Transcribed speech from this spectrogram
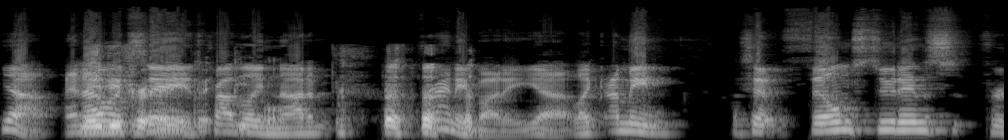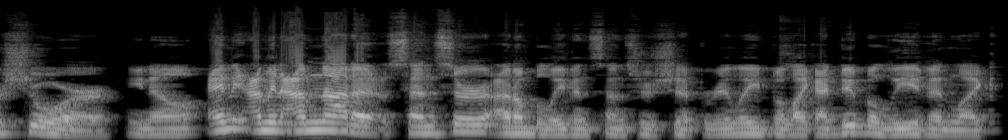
Yeah, and I would say it's probably people. not for anybody. Yeah, like I mean, except film students for sure. You know, any. I mean, I'm not a censor. I don't believe in censorship really, but like I do believe in like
